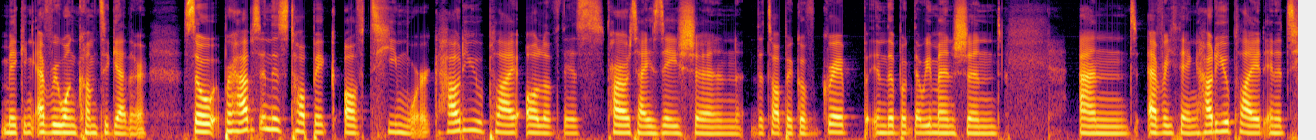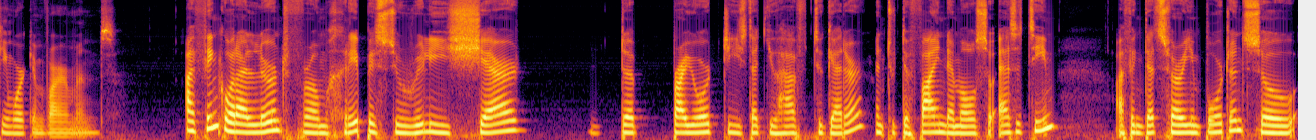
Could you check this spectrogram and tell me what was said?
making everyone come together. So, perhaps in this topic of teamwork, how do you apply all of this prioritization, the topic of grip in the book that we mentioned, and everything? How do you apply it in a teamwork environment? I think what I learned from Grip is to really share the priorities that you have together and to define them also as a team. I think that's very important. So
